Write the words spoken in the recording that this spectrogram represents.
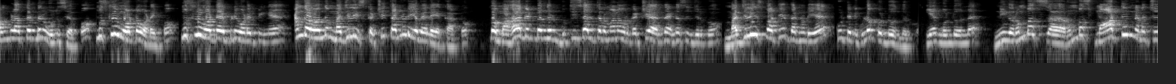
அவங்கள அத்தனை பேர் ஒண்ணு சேர்ப்போம். முஸ்லீம் ஓட்டை உடைப்போம். முஸ்லிம் ஓட்டை எப்படி உடைப்பீங்க? அங்க வந்து மஜ்லிஸ் கட்சி தன்னுடைய வேலையை காட்டும். இப்போ மகாகட்பந்தன் புத்திசாலித்தனமான ஒரு கட்சியா இருந்தா என்ன செஞ்சிருக்கும்? மஜ்லிஸ் பார்ட்டியை தன்னுடைய கூட்டணிக்குள்ள கொண்டு வந்திருக்கும். ஏன் கொண்டு வரல? நீங்க ரொம்ப ரொம்ப ஸ்மார்ட்னு நினைச்சு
